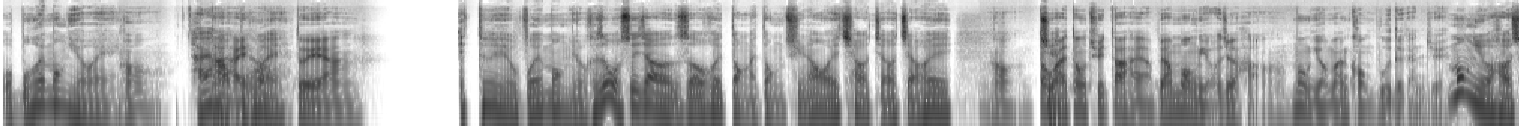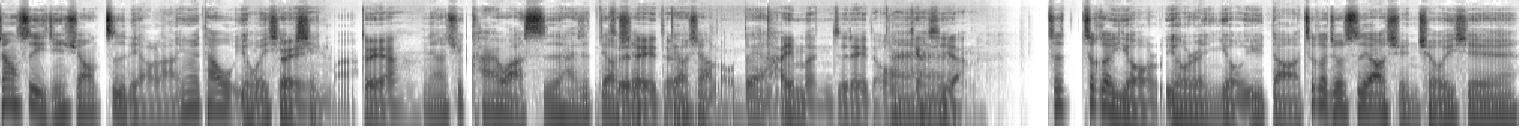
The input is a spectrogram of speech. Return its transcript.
我不会梦游哎，哦，还好不会，对啊。哎，对我不会梦游，可是我睡觉的时候会动来动去，然后我会翘脚，脚会哦，动来动去倒还好，不要梦游就好。梦游蛮恐怖的感觉。梦游好像是已经需要治疗啦，因为它有危险性嘛。对，对啊，你要去开瓦斯还是掉下掉下楼？对啊，开门之类的哦，惊死人。这这个有有人有遇到，啊这个就是要寻求一些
